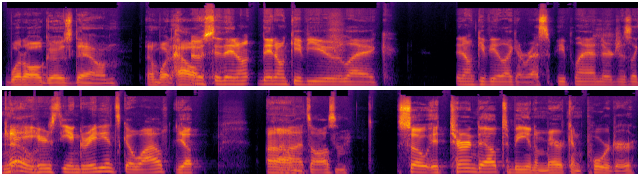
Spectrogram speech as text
what all goes down. and what how Oh, so they don't they don't give you like they don't give you like a recipe plan. They're just like, No. hey, here's the ingredients. Go wild. Yep. Oh, Um, that's awesome. so it turned out to be an American Porter,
